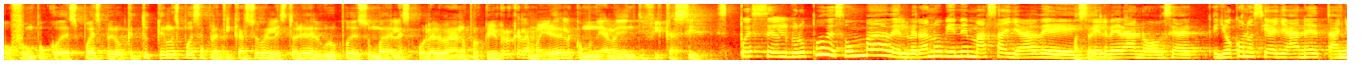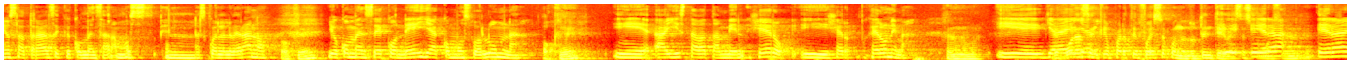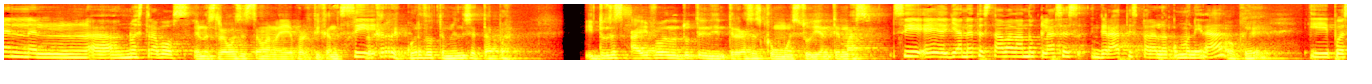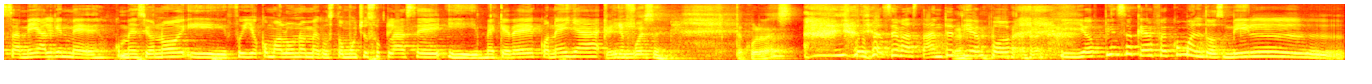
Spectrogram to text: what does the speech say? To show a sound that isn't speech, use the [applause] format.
o fue un poco después, pero ¿qué, tú, ¿qué nos puedes platicar sobre la historia del grupo de Zumba de la Escuela del Verano? Porque yo creo que la mayoría de la comunidad lo identifica así. Pues el grupo de Zumba del verano viene más allá de el verano. O sea, yo conocí a Janet años atrás de que comenzáramos en la Escuela del Verano. Okay. Yo comencé con ella como su alumna. Okay. Y ahí estaba también Jero y Jerónima. Y ya ¿Recuerdas en qué parte fue eso cuando tú te integraste? Era, era en el, ah, Nuestra Voz. En Nuestra Voz estaban ahí practicando. Sí. Creo que recuerdo también esa etapa. Entonces ahí fue donde tú te integraste como estudiante más. Sí, eh, Janet estaba dando clases gratis para la comunidad. Ok. Y pues a mí alguien me mencionó y fui yo como alumno, me gustó mucho su clase y me quedé con ella. ¿Qué año fue ese? ¿Te acuerdas? [laughs] ya hace bastante tiempo. y yo pienso que fue como el 2000,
